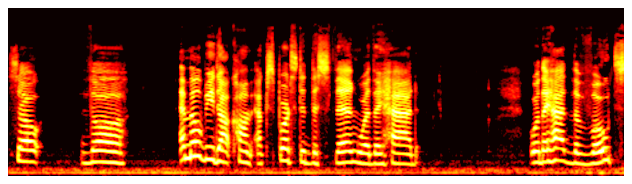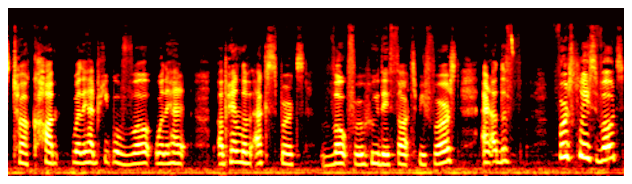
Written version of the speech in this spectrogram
so the MLB.com experts did this thing where they had where they had the votes to come where they had people vote where they had a panel of experts vote for who they thought to be first. And of the f- first place votes,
